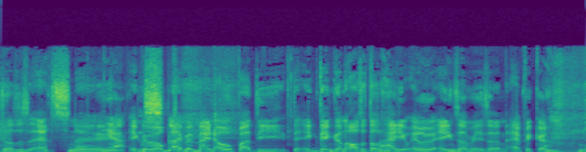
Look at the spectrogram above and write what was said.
Dat is echt sneu. Ja, ik ben dus- wel blij met mijn opa. Die, ik denk dan altijd dat hij heel, eenzaam is. En dan app ik hem.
